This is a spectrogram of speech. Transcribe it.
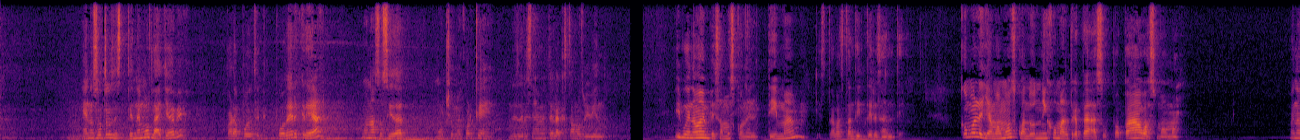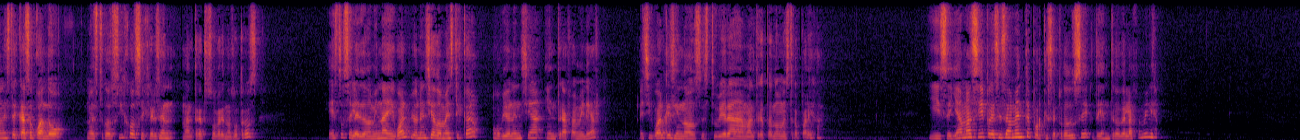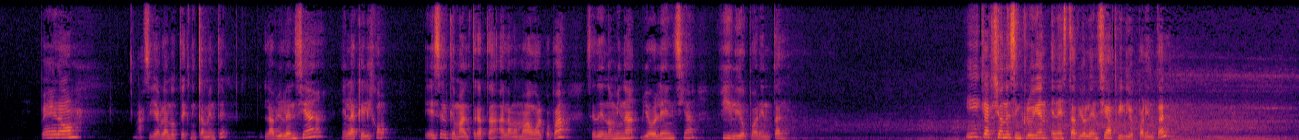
En nosotros tenemos la llave para poder, poder crear una sociedad mucho mejor que desgraciadamente la que estamos viviendo. Y bueno, empezamos con el tema que está bastante interesante. ¿Cómo le llamamos cuando un hijo maltrata a su papá o a su mamá? Bueno, en este caso, cuando nuestros hijos ejercen maltrato sobre nosotros, esto se le denomina igual violencia doméstica o violencia intrafamiliar. Es igual que si nos estuviera maltratando nuestra pareja. Y se llama así precisamente porque se produce dentro de la familia. Pero, así hablando técnicamente, la violencia en la que el hijo es el que maltrata a la mamá o al papá se denomina violencia filioparental. ¿Y qué acciones incluyen en esta violencia filioparental?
